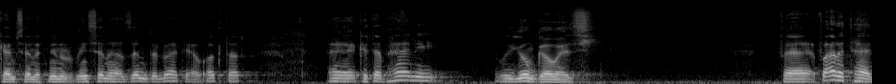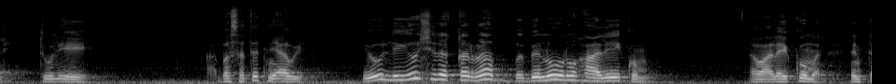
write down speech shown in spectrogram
كام سنة؟ 42 سنة أظن دلوقتي أو أكتر. كتبها لي يوم جوازي. فقرتها لي. تقول إيه؟ بسطتني قوي يقول لي يشرق الرب بنوره عليكم أو عليكما أنت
